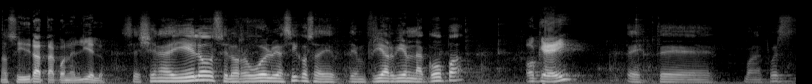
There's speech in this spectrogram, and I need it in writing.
no se hidrata con el hielo. Se llena de hielo, se lo revuelve así, cosa de, de enfriar bien la copa. Ok. Este, bueno, después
